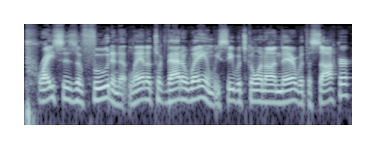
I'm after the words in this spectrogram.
prices of food, and Atlanta took that away, and we see what's going on there with the soccer.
